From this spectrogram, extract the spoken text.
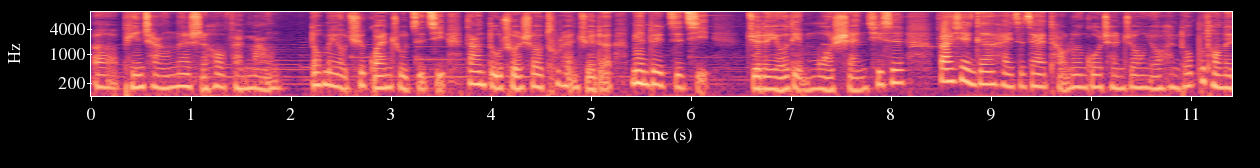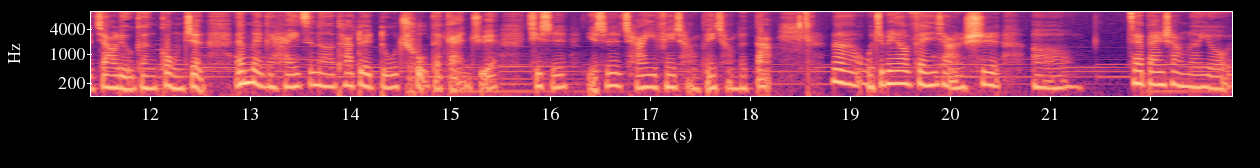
呃，平常那时候繁忙都没有去关注自己，当独处的时候，突然觉得面对自己。觉得有点陌生，其实发现跟孩子在讨论过程中有很多不同的交流跟共振，而每个孩子呢，他对独处的感觉其实也是差异非常非常的大。那我这边要分享是，呃，在班上呢有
